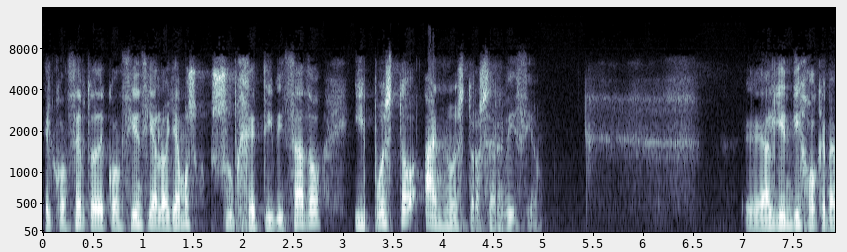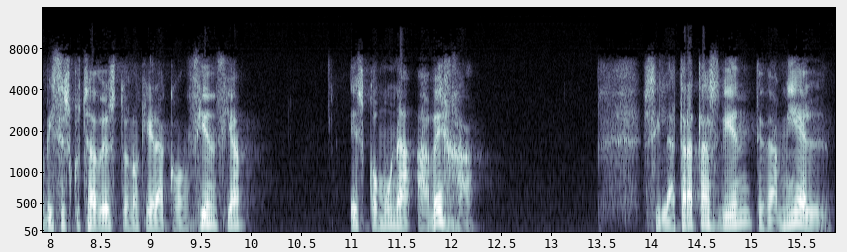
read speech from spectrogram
el concepto de conciencia lo hayamos subjetivizado y puesto a nuestro servicio. Alguien dijo que me habéis escuchado esto, ¿no? que la conciencia es como una abeja si la tratas bien, te da miel,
